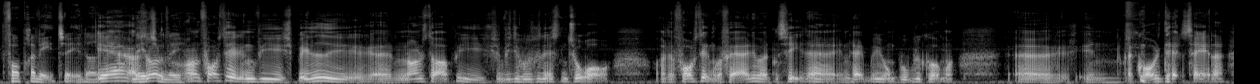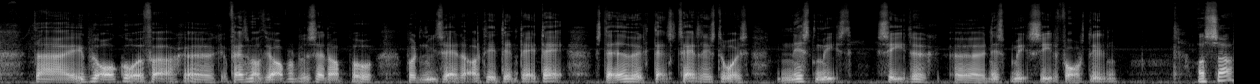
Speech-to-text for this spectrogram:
for privatteateret. Ja, og så altså, var en forestilling, vi spillede uh, non-stop i, så vidt jeg husker, næsten to år. Og da forestillingen var færdig, var den set af en halv million publikummer. Uh, en rekord i dansk teater, der ikke blev overgået før uh, Phantom of the Opera blev sat op på, på den nye teater. Og det er den dag i dag stadigvæk dansk teaterhistorisk næsten mest sete, øh, næsten mest sete forestilling. Og så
